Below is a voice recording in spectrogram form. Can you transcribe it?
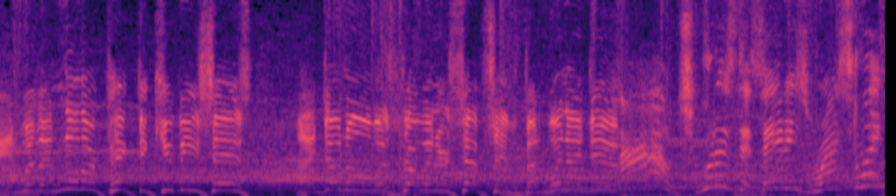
And with another pick, the QB says, I don't always throw interceptions, but when I do, Ouch! What is this, 80s wrestling?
